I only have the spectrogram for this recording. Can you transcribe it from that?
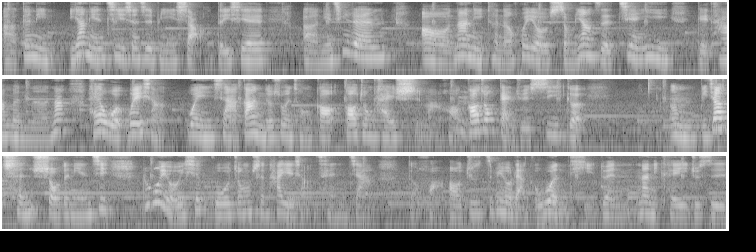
呃跟你一样年纪甚至比你小的一些呃年轻人哦、那你可能会有什么样子的建议给他们呢？那还有我我也想问一下，刚刚你就说你从高高中开始嘛，哈，高中感觉是一个。嗯，比较成熟的年纪，如果有一些国中生他也想参加的话，哦，就是这边有两个问题，对，那你可以就是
